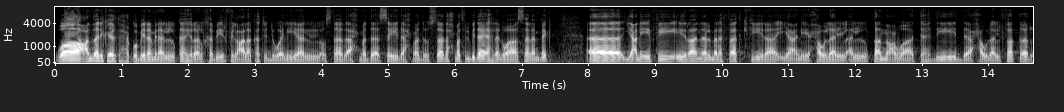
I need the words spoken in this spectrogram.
وعن ذلك يلتحق بنا من القاهرة الخبير في العلاقات الدولية الأستاذ أحمد السيد أحمد. أستاذ أحمد في البداية أهلا وسهلا بك. آه يعني في إيران الملفات كثيرة يعني حول القمع والتهديد حول الفقر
